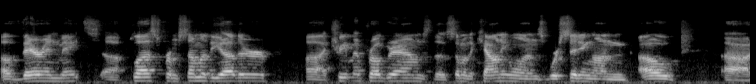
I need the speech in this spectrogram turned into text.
of their inmates, uh, plus from some of the other uh, treatment programs, the, some of the county ones, we're sitting on, oh, uh,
